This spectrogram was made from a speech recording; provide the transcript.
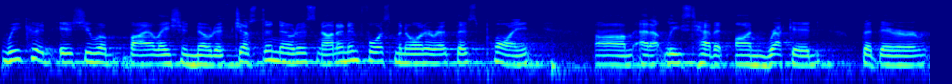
We could issue a violation notice, just a notice, not an enforcement order at this point, um, and at least have it on record that there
